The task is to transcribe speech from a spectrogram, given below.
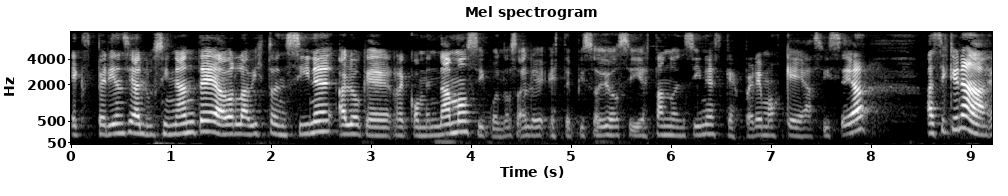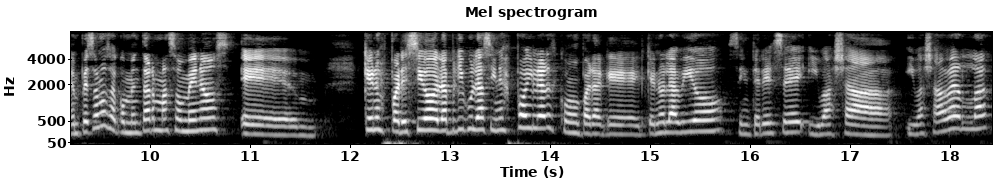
experiencia alucinante haberla visto en cine, algo que recomendamos y cuando sale este episodio sigue estando en cines, que esperemos que así sea. Así que nada, empezamos a comentar más o menos eh, qué nos pareció la película sin spoilers, como para que el que no la vio se interese y vaya, y vaya a verla.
